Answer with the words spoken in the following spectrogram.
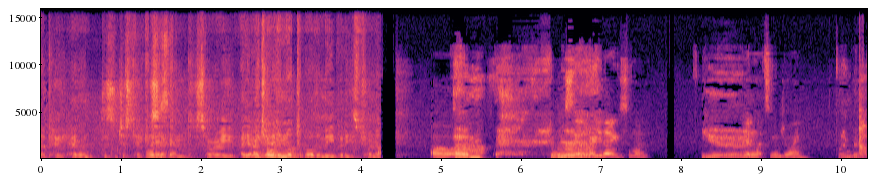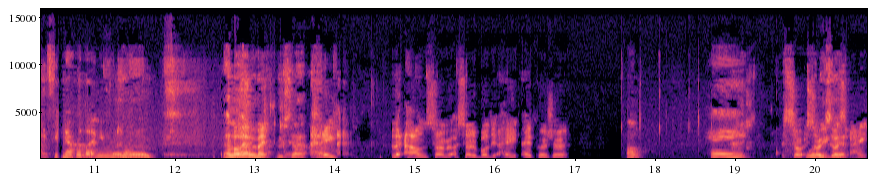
Okay, hang on. This will just take a What is it? second. Sorry, I, What I told doing? him not to bother me, but he's trying to. Oh. Um, Who is it? Are you letting someone? Yeah. You're yeah, gonna let someone join? I'm gonna have. You never let anyone I join. know. Hello, Oh, hey, mate. who's that? Hey, look, I'm sorry, sorry about it. Hey, hey, Persia. Oh, hey. Sorry, What sorry, guys. it? Hey,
